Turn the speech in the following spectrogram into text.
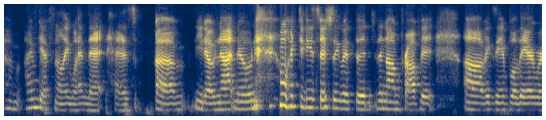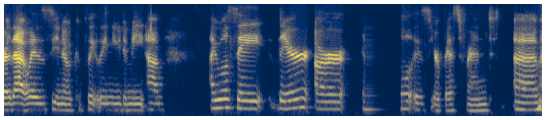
Um, I'm definitely one that has, um, you know, not known what to do, especially with the the nonprofit um, example there, where that was, you know, completely new to me. Um, I will say there are is your best friend. Um,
